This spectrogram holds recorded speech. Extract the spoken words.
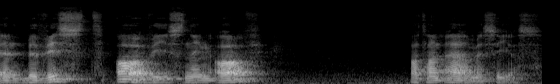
en bevisst avvisning av at han er Messias.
